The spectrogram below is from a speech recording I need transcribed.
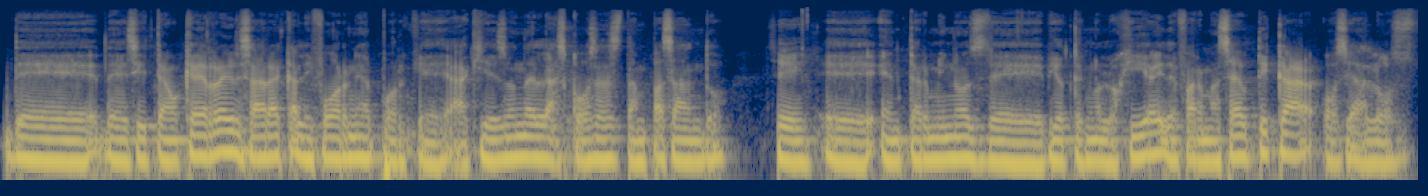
de, de decir, tengo que regresar a California porque aquí es donde las cosas están pasando Sí. eh, en términos de biotecnología y de farmacéutica, o sea, los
